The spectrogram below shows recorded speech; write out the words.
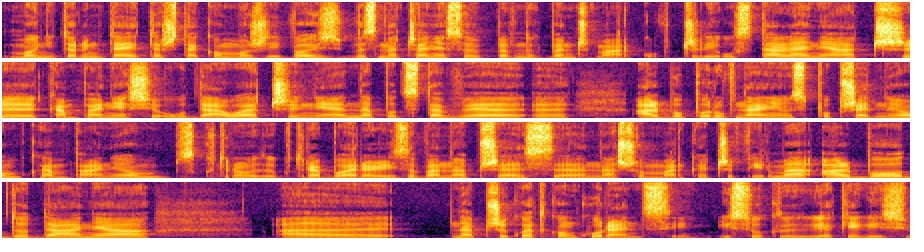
monitoring daje też taką możliwość wyznaczania sobie pewnych benchmarków, czyli ustalenia, czy kampania się udała, czy nie, na podstawie e, albo porównania z poprzednią kampanią, z którą, która była realizowana przez naszą markę czy firmę, albo dodania na przykład konkurencji i jakiejś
